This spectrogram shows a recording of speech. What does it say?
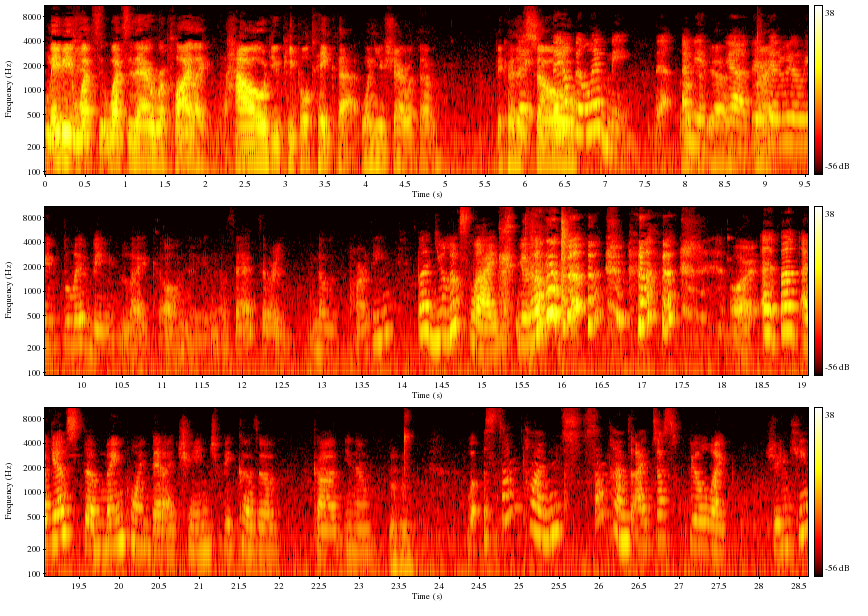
maybe what's what's their reply? Like, how do people take that when you share with them? Because they, it's so. they don't believe me. I Okay, mean, yeah, yeah, they, right. they really believe me. Like, oh, no, no sex or no partying, but you looks like, you know. or, uh, but I guess the main point that I changed because of God, you know. Mhm. Well, sometimes, sometimes I just feel like drinking,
